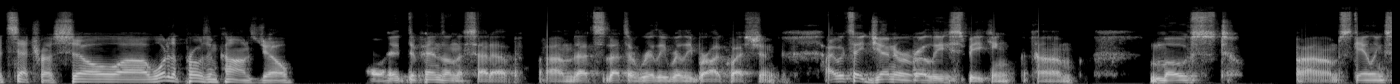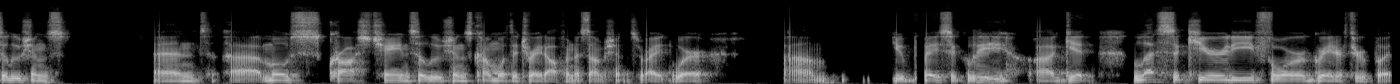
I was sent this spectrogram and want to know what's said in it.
etc. So, uh, what are the pros and cons, Joe? Oh, it depends on the setup. Um, that's that's a really really broad question. I would say generally speaking, um, most um, scaling solutions and uh, most cross chain solutions come with a trade off in assumptions, right? Where um, you basically uh, get less security for greater throughput.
